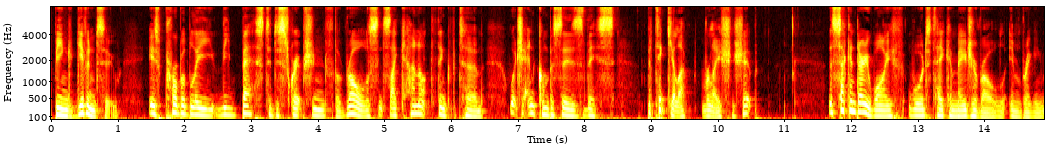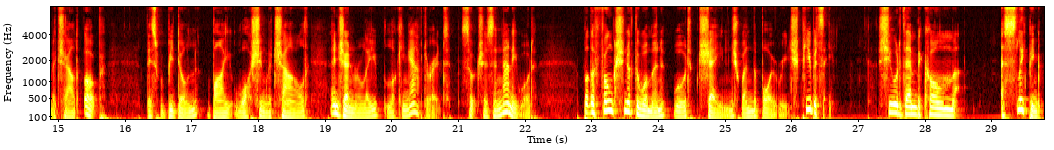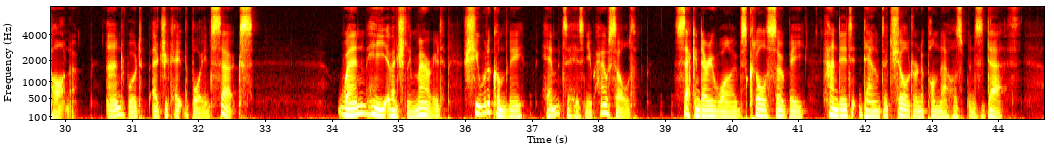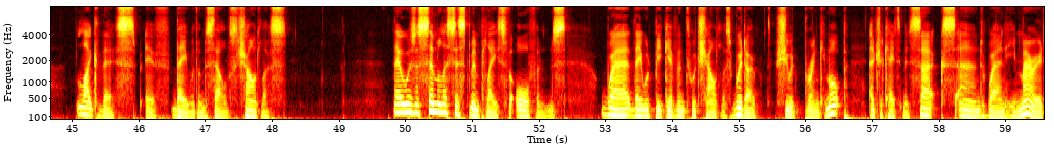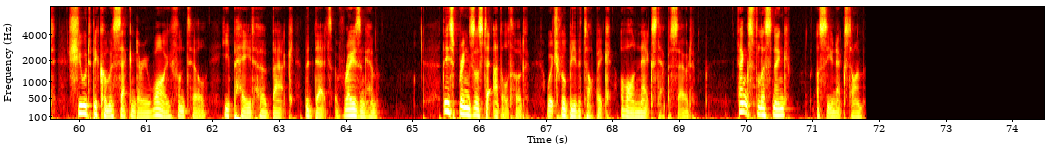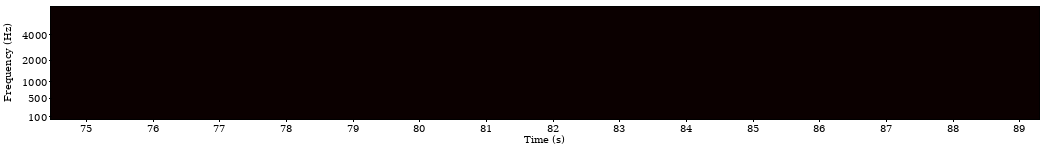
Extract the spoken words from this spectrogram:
Being given to is probably the best description for the role since I cannot think of a term which encompasses this particular relationship. The secondary wife would take a major role in bringing the child up. This would be done by washing the child and generally looking after it, such as a nanny would but the function of the woman would change when the boy reached puberty. She would then become a sleeping partner and would educate the boy in sex. When he eventually married, she would accompany him to his new household. Secondary wives could also be handed down to children upon their husband's death, like this if they were themselves childless. There was a similar system in place for orphans, where they would be given to a childless widow. She would bring him up, educate him in sex, and when he married, she would become a secondary wife until he paid her back the debt of raising him. This brings us to adulthood, which will be the topic of our next episode. Thanks for listening. I'll see you next time.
